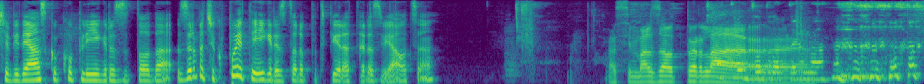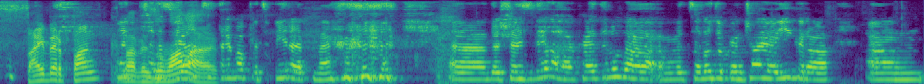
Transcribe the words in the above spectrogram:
če bi dejansko kupili igro za to, da, oziroma če kupujete igre za to, da podpirate razvijalce. A si mal za odprla To eh. Cyberpunk, Če navezovala? razvijalce treba podpirati, ne? Eh, da še izdelajo kaj druga, celo dokončajo igro. Um,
